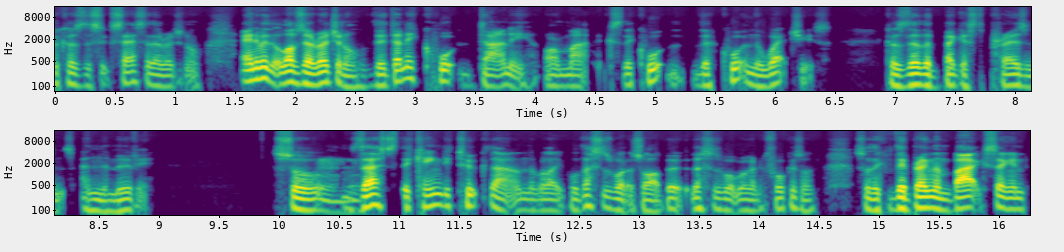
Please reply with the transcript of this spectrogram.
because the success of the original anybody that loves the original they didn't quote danny or max they quote they're quoting the witches because they're the biggest presence in the movie so Mhm. this they kind of took that and they were like well this is what it's all about this is what we're going to focus on so they, they bring them back singing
